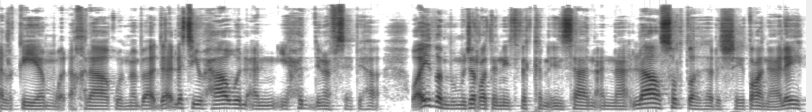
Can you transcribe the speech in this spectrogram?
القيم والأخلاق والمبادئ التي يحاول أن يحد نفسه بها. وأيضا بمجرد أن يتذكر الإنسان أن لا سلطة للشيطان عليه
